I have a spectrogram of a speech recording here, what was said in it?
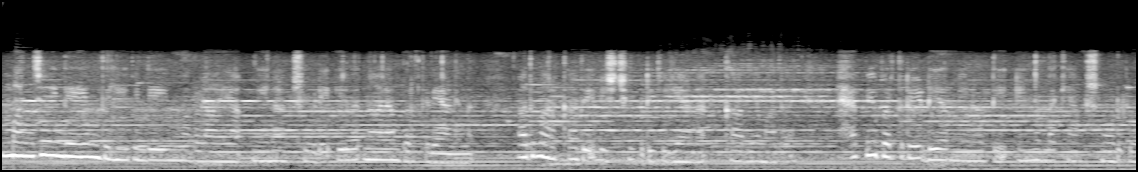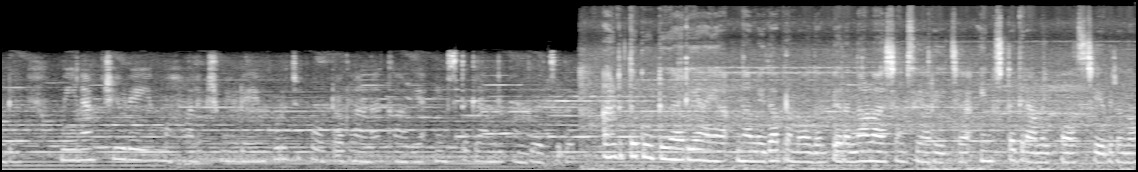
മഞ്ജുവിന്റെയും ദിലീപിന്റെയും മകളായ മീനാക്ഷിയുടെ ഇരുപത്തിനാലാം ബർത്ത്ഡേ ആണിന്ന് അത് മറക്കാതെ വിഷ് ചെയ്തിരിക്കുകയാണ് Kavya Madhavan. Happy birthday dear Meenootty എന്നുള്ള ക്യാപ്ഷനോട് കൂടി മീനാക്ഷിയുടെയും ഇൻസ്റ്റഗ്രാമിൽ പങ്കുവച്ചത്. അടുത്ത കൂട്ടുകാരിയായ നമിത പ്രമോദൻ പിറന്നാൾ ആശംസ അറിയിച്ച ഇൻസ്റ്റഗ്രാമിൽ പോസ്റ്റ് ചെയ്തിരുന്നു.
